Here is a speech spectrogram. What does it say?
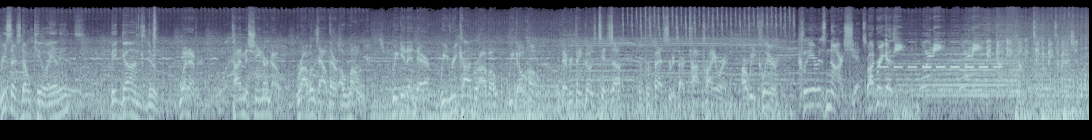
Research don't kill aliens. Big guns do. Whatever. Time machine or no, Bravo's out there alone. We get in there, we recon Bravo, we go home. If everything goes tits up, the professor is our top priority. Are we clear? Clear as nar shit. Rodriguez? Warning, warning. We've got incoming. Take evasive action.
